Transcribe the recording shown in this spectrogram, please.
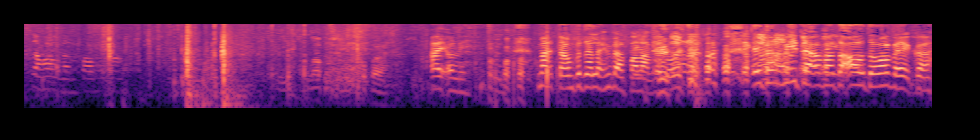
sitä halvempaa munaa. Lapsi päällä. Ai oli. Mä että onpa täällä hyvä palavelu. Ei tarvitse itse avata auto ovekaan.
